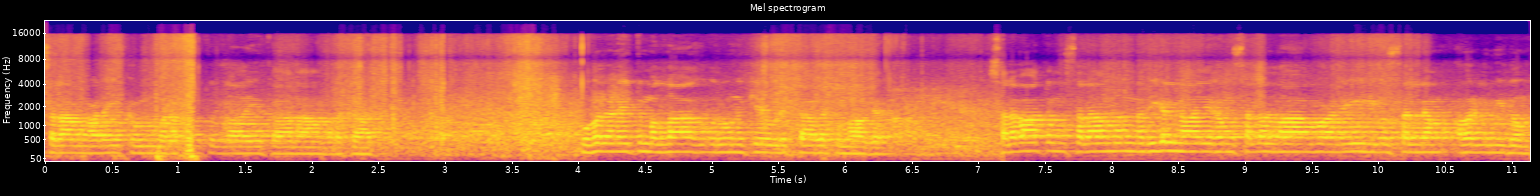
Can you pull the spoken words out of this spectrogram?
அஸ்லாம் அலைக்கும் வரமத்துல்லாஹி தாலா வரகாத் புகழ் அனைத்தும் அல்லாஹ் ஒருவனுக்கே உரித்தாகட்டுமாக. சலவாத்தும் சலாமும் நபிகள் நாயகம் ஸல்லல்லாஹு அலைஹி வசல்லம் அவர்கள் மீதும்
